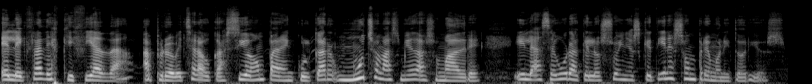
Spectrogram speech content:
Electra, desquiciada, aprovecha la ocasión para inculcar mucho más miedo a su madre y le asegura que los sueños que tiene son premonitorios.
